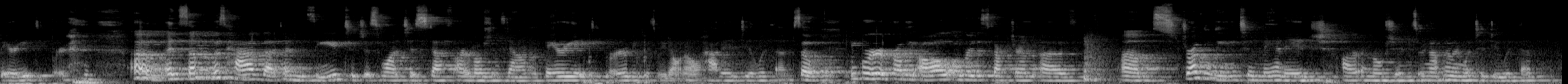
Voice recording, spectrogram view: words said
Bury it deeper. um, and some of us have that tendency to just want to stuff our emotions down or bury it deeper because we don't know how to deal with them. So I think we're probably all over the spectrum of um, struggling to manage our emotions or not knowing what to do with them.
